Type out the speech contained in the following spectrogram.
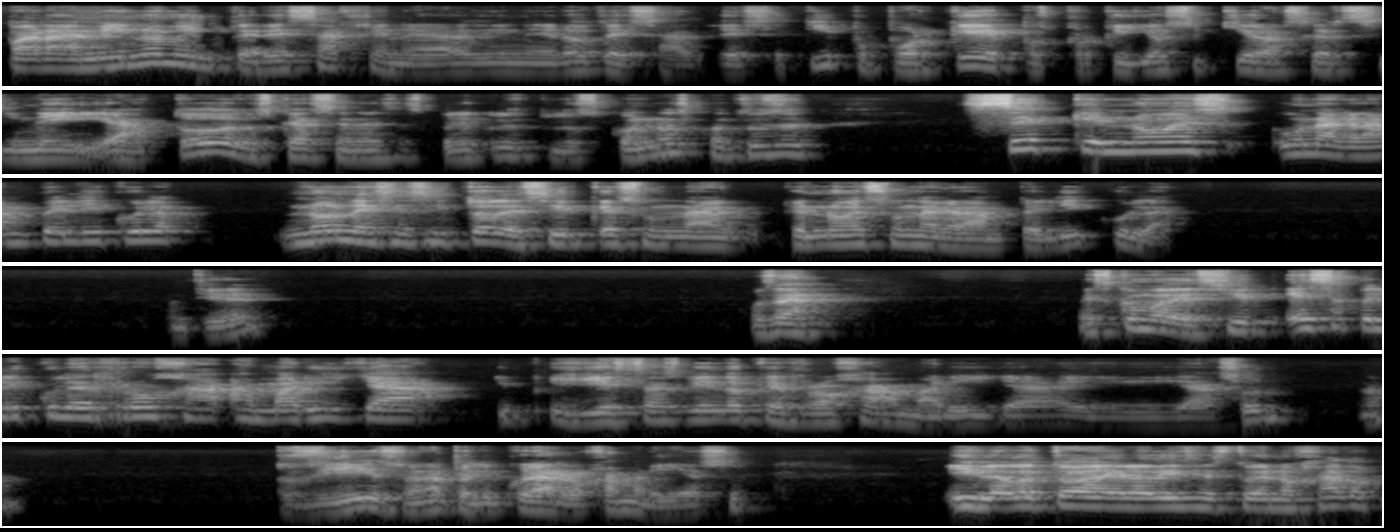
para mí no me interesa generar dinero de, ese tipo. ¿Por qué? Pues porque yo sí quiero hacer cine y a todos los que hacen esas películas pues, los conozco. Entonces, sé que no es una gran película. No necesito decir que, es una, que no es una gran película. ¿Entiendes? O sea, es como decir, esa película es roja, amarilla, y, y, estás viendo que es roja, amarilla y azul, ¿no? Pues sí, es una película roja, amarilla, azul. Y luego todavía lo dices tú enojado,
